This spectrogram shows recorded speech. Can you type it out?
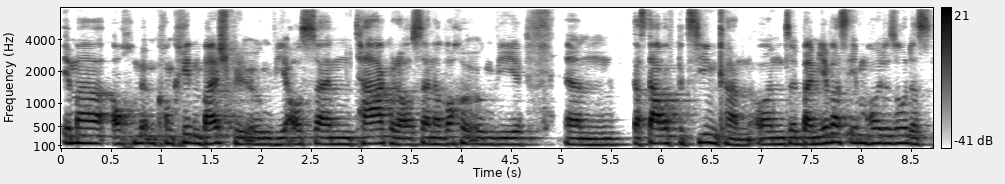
immer auch mit einem konkreten Beispiel irgendwie aus seinem Tag oder aus seiner Woche irgendwie ähm, das darauf beziehen kann. Und äh, bei mir war es eben heute so, dass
